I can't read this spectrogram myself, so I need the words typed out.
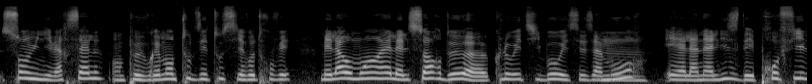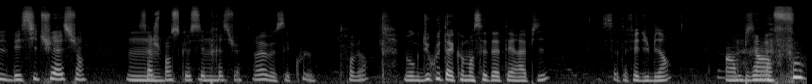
sont universelles. On peut vraiment toutes et tous s'y retrouver. Mais là, au moins, elle, elle sort de euh, Chloé Thibault et ses amours, Mm. et elle analyse des profils, des situations. Ça, je pense que c'est précieux. Ouais, bah, c'est cool. Trop bien. Donc, du coup, tu as commencé ta thérapie? Ça t'a fait du bien. Un bien fou,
